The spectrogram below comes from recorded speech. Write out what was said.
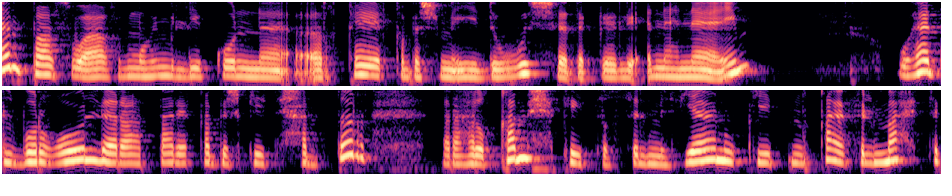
ان باسواغ المهم اللي يكون رقيق باش ما يدوش هذاك لأنه ناعم. وهاد البرغول راه الطريقة باش كيتحضر راه القمح كيتغسل مزيان وكيتنقع في الماء حتى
